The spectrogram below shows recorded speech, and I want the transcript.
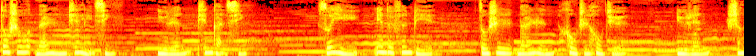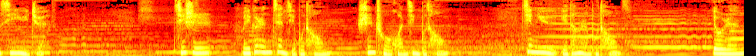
都说男人偏理性，女人偏感性，所以面对分别，总是男人后知后觉，女人伤心欲绝。其实，每个人见解不同，身处环境不同，境遇也当然不同。有人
